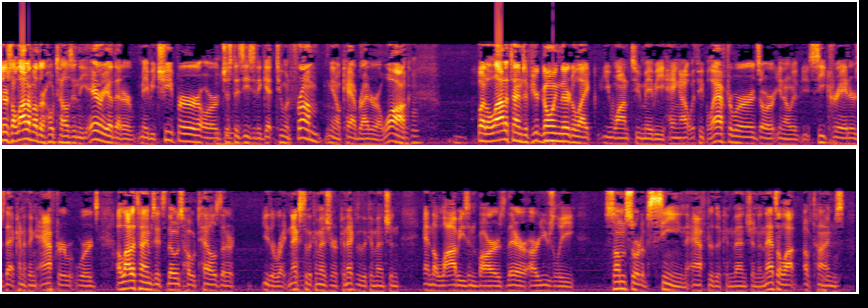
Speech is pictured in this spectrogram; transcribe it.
there's a lot of other hotels in the area that are maybe cheaper or mm-hmm. just as easy to get to and from, you know, cab ride or a walk. Mm-hmm. but a lot of times, if you're going there to like, you want to maybe hang out with people afterwards, or you know, if you see creators, that kind of thing afterwards. A lot of times, it's those hotels that are either right next to the convention or connected to the convention, and the lobbies and bars there are usually some sort of scene after the convention, and that's a lot of times. Mm-hmm.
